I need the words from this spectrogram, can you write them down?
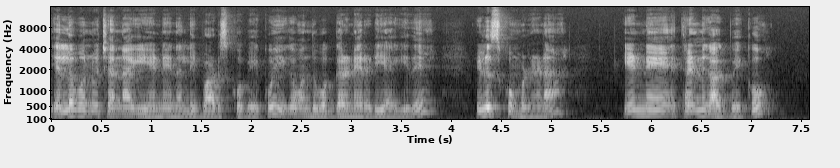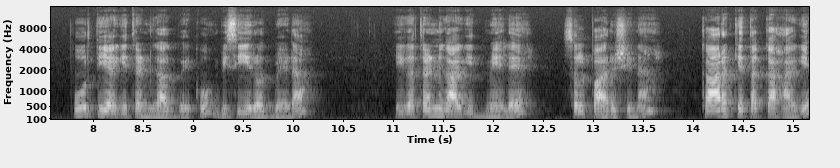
ಎಲ್ಲವನ್ನು ಚೆನ್ನಾಗಿ ಎಣ್ಣೆಯಲ್ಲಿ ಬಾಡಿಸ್ಕೋಬೇಕು. ಈಗ ಒಂದು ಒಗ್ಗರಣೆ ರೆಡಿಯಾಗಿದೆ. ಇಳಿಸ್ಕೊಂಬಿಡೋಣ. ಎಣ್ಣೆ ತಣ್ಣಗಾಗಬೇಕು. ಪೂರ್ತಿಯಾಗಿ ತಣ್ಣಗಾಗಬೇಕು, ಬಿಸಿ ಇರೋದು ಬೇಡ. ಈಗ ತಣ್ಣಗಾಗಿದ ಮೇಲೆ ಸ್ವಲ್ಪ ಅರಿಶಿನ, ಖಾರಕ್ಕೆ ತಕ್ಕ ಹಾಗೆ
